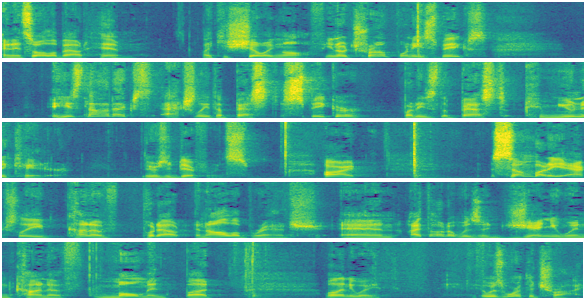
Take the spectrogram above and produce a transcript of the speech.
and it's all about him, like he's showing off. You know, Trump, when he speaks, he's not ex- actually the best speaker, but he's the best communicator. There's a difference. All right. Somebody actually kind of put out an olive branch, and I thought it was a genuine kind of moment, but, well, anyway, it was worth a try.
